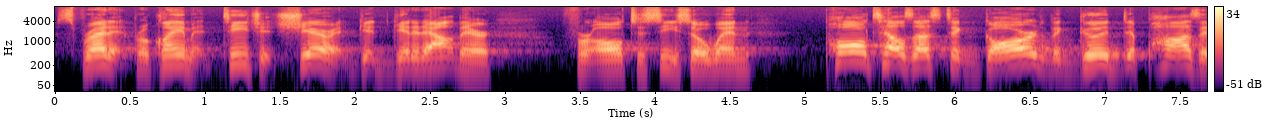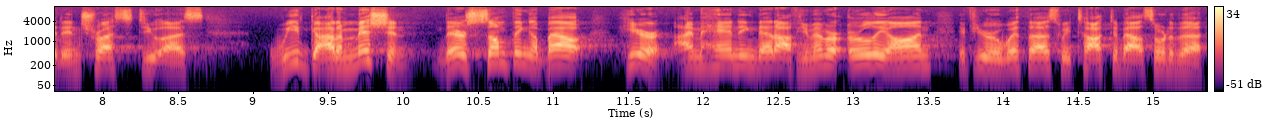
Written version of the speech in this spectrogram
Spread it, proclaim it, teach it, share it, get, get it out there for all to see. So when Paul tells us to guard the good deposit entrusted to us. We've got a mission. There's something about here, I'm handing that off. You remember early on, if you were with us, we talked about sort of the,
